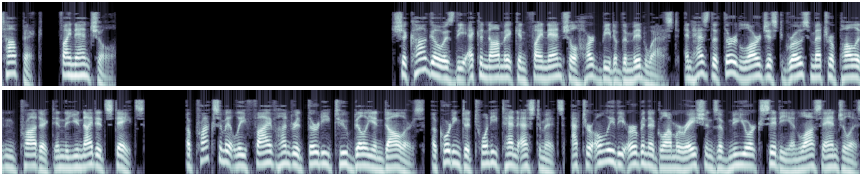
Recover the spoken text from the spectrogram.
Topic: Financial. Chicago is the economic and financial heartbeat of the Midwest, and has the third largest gross metropolitan product in the United States approximately $532 billion, according to 2010 estimates, after only the urban agglomerations of New York City and Los Angeles,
